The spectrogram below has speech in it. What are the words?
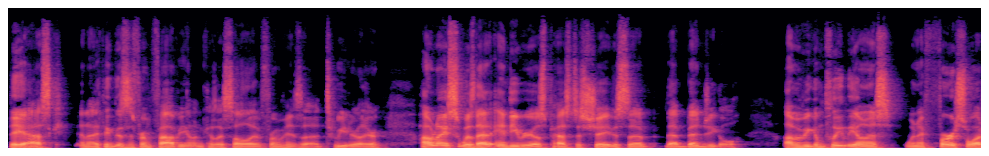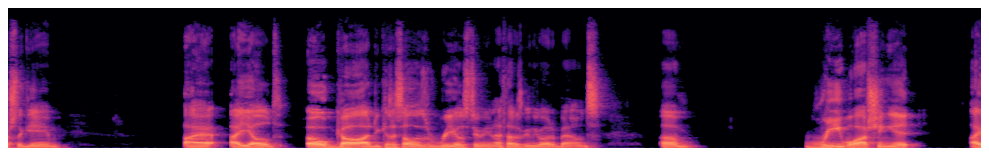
They ask, and I think this is from Fabian because I saw it from his uh, tweet earlier. How nice was that Andy Rios pass to Shea to set up that Benji goal? I'm gonna be completely honest. When I first watched the game, I I yelled, "Oh God!" because I saw what Rios doing. I thought it was gonna go out of bounds. Um, rewatching it, I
